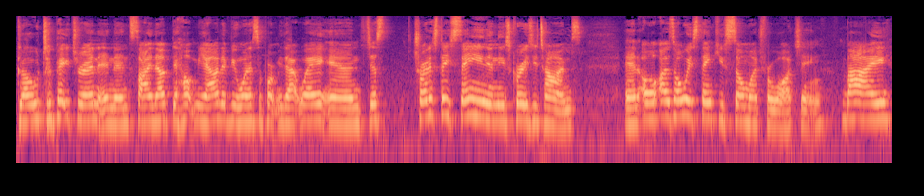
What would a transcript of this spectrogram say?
go to Patreon and then sign up to help me out if you want to support me that way. And just try to stay sane in these crazy times. And oh, as always, thank you so much for watching. Bye.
